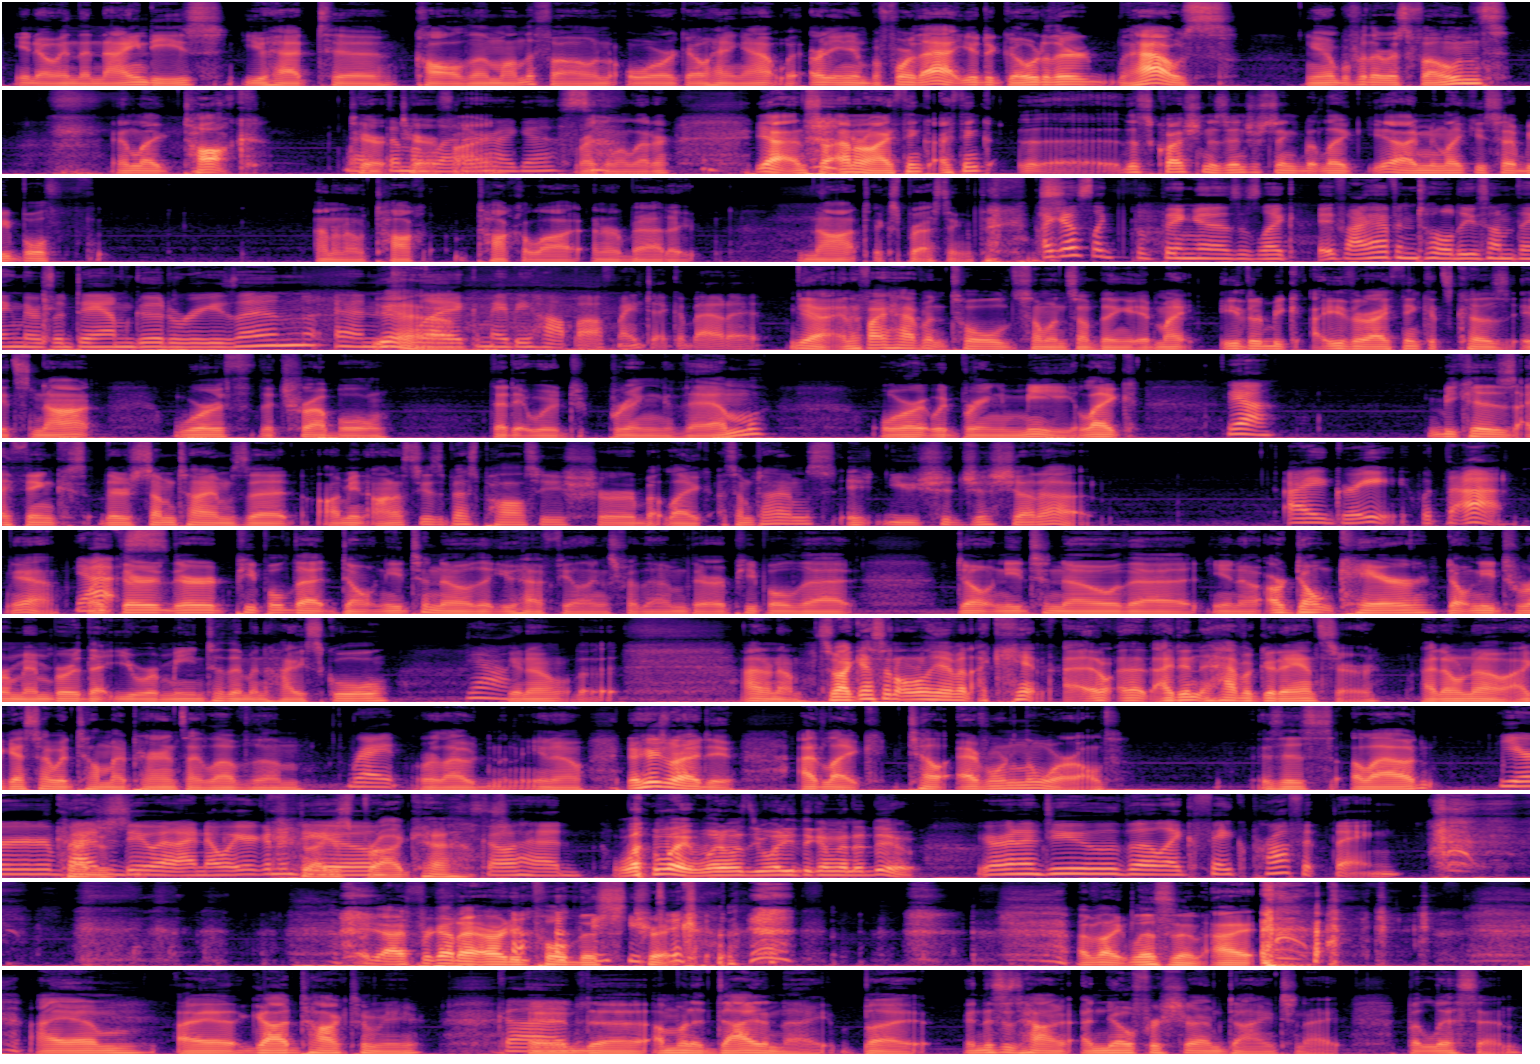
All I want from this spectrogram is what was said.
you know, in the 90s, you had to call them on the phone or go hang out with or you know, before that, you had to go to their house, you know, before there was phones and like talk. write Ter- them a letter i guess write them a letter. Yeah, and so I don't know. I think I think uh, this question is interesting, but like, yeah, I mean, like you said, we both, I don't know, talk talk a lot and are bad at not expressing things. I guess like the thing is, is like if I haven't told you something, there's a damn good reason, and Yeah. like maybe hop off my dick about it. Yeah, and if I haven't told someone something, it might either be either I think it's because it's not worth the trouble that it would bring them, or it would bring me. Like Yeah, because I think there's sometimes that I mean, honesty is the best policy, sure, but like sometimes it, you should just shut up. I agree with that. Yeah. Like there there are people that don't need to know that you have feelings for them. There are people that don't need to know that, you know, or don't care, don't need to remember that you were mean to them in high school, Yeah. you know. I don't know. So I guess I don't really have an I can't I don't I didn't have a good answer. I don't know. I guess I would tell my parents I love them Right. or I would, you know. No, here's what I do. I'd like tell everyone in the world. Is this allowed? You're Can about just- to do it. I know what you're gonna do. I just broadcast? Go ahead. What, wait, what, what do you think I'm going to do? You're gonna do the like fake prophet thing. Oh, yeah, I forgot I already pulled this trick. I'm like, listen, I, I am, I God talked to me, God. and uh, I'm gonna die tonight. But and this is how I know for sure I'm dying tonight. But listen,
